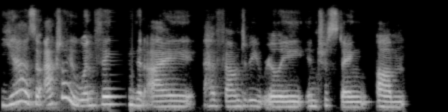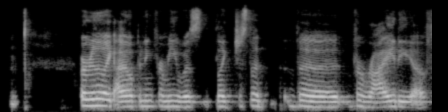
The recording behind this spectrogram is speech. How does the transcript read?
Yeah. So actually, one thing that I have found to be really interesting um, or really like eye-opening for me was like just the the variety of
